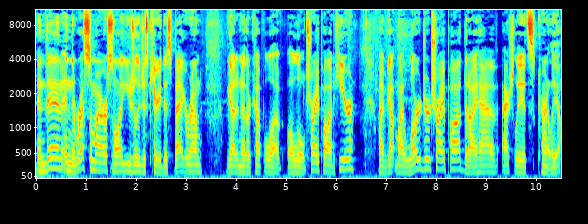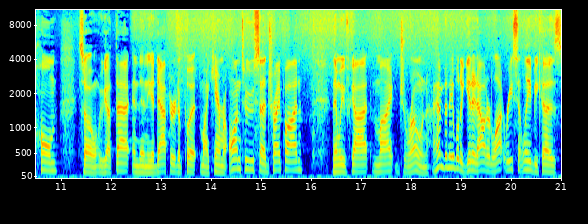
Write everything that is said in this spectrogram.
And then in the rest of my arsenal, I usually just carry this bag around. Got another couple of a little tripod here. I've got my larger tripod that I have, actually it's currently at home. So we've got that and then the adapter to put my camera onto said tripod. Then we've got my drone. I haven't been able to get it out a lot recently because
